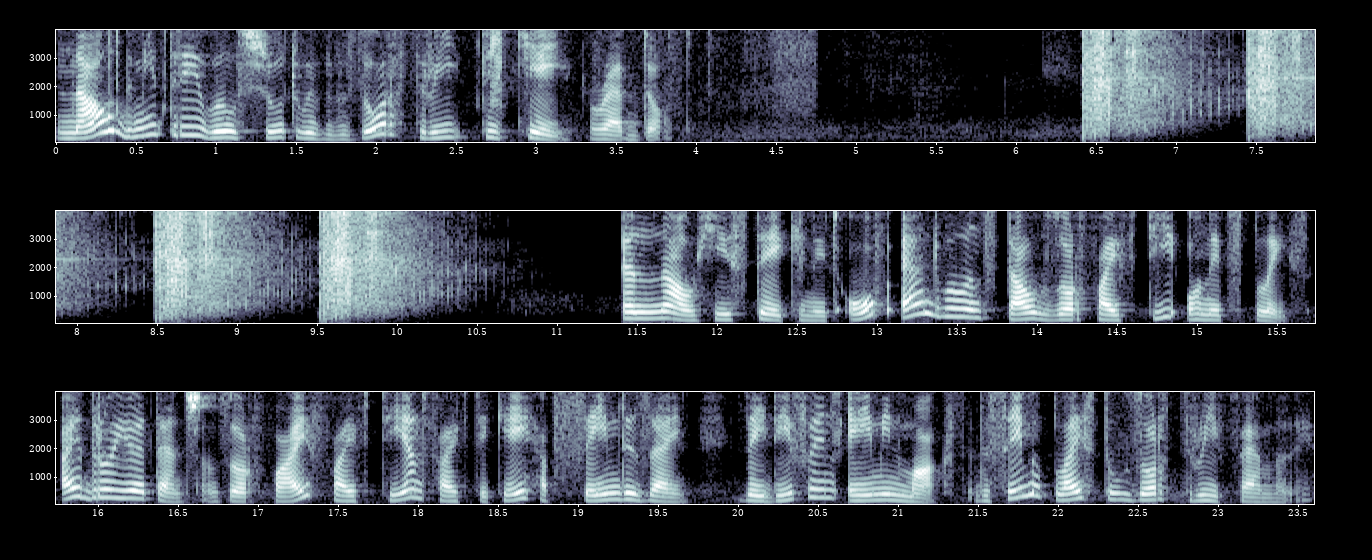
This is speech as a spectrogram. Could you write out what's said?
Now Dmitry will shoot with VZOR 3 TK red dot. And now he is taking it off and will install VZOR 5T on its place. I draw your attention, VZOR 5, 5T and 5TK have same design. They differ in aiming marks. The same applies to VZOR 3 family.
